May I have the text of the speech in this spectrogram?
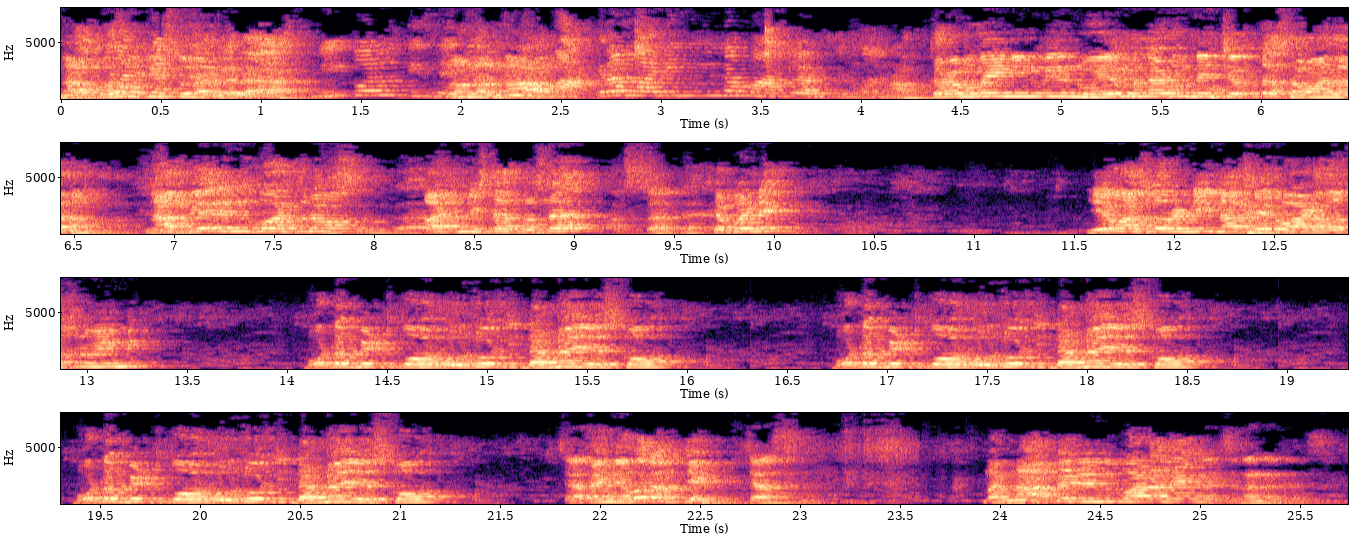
నా పరువు తీస్తున్నారు కదా? మీ పరువు తీసేది No, no, నా- అక్రమంగా మాట్లాడుతున్నాను. అక్రమమైన మీద నువ్వు ఏమన్నాడు? నేను చెప్తా సమాధానం. నా పేరు ఎందుకు వాడుతున్నావు? What mister Prasad? చెప్పండి. ఏం అవసరం నా పేరు వాడే అవసరం ఏమి? ఫోటో పెట్టుకో రోజు వచ్చి ధర్నా చేసుకో. ఫోటో పెట్టుకో రోజు వచ్చి ధర్నా చేసుకో. ఫోటో పెట్టుకో రోజు వచ్చి ధర్నా చేసుకో. కానీ ఎవరు అబ్జెక్ట్? చేస్తాను మరి నా పేరు ఎందుకు వాడాలి? ఖచ్చితంగా చేస్తాను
